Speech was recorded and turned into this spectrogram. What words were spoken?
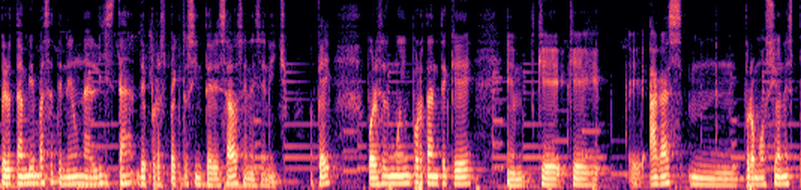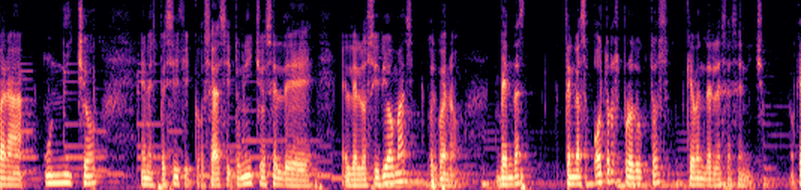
pero también vas a tener una lista de prospectos interesados en ese nicho. Por eso es muy importante que, em, que, eh, hagas mm, promociones para un nicho en específico. O sea, si tu nicho es el de, el de los idiomas, pues bueno, vendas, tengas otros productos que venderles a ese nicho. ¿Ok?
